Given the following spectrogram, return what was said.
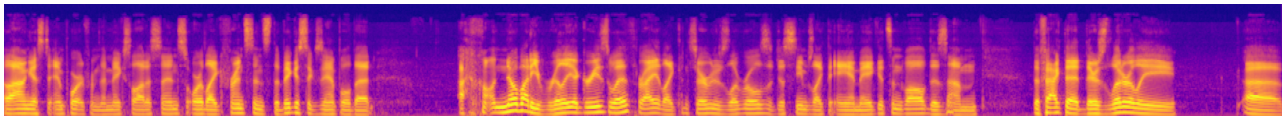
allowing us to import from them makes a lot of sense. Or like for instance, the biggest example that nobody really agrees with, right? Like conservatives, liberals, it just seems like the AMA gets involved. Is um the fact that there's literally uh,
